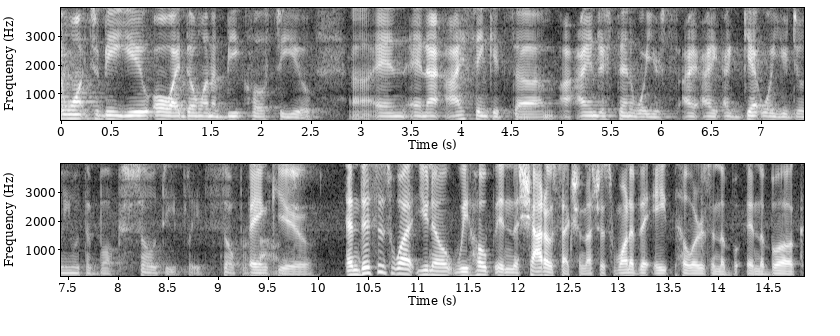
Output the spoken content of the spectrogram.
want to be you. Oh, I don't want to be close to you. Uh, and and I, I think it's um, I understand what you're I, I get what you're doing with the book so deeply. It's so profound. Thank you. And this is what you know we hope in the shadow section. That's just one of the eight pillars in the in the book.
